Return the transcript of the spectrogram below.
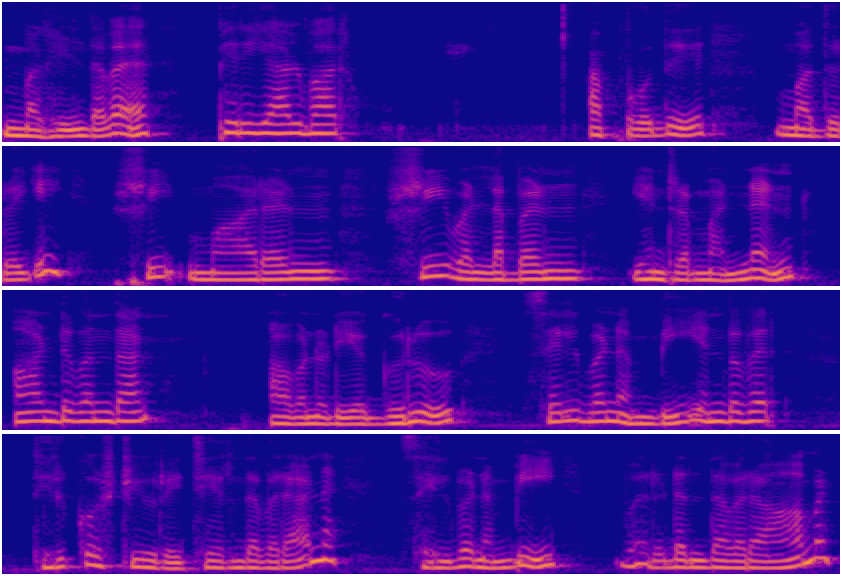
மகிழ்ந்தவர் பெரியாழ்வார். அப்போது மதுரையை ஸ்ரீ மாறன் ஸ்ரீவல்லபன் என்ற மன்னன் ஆண்டு வந்தான். அவனுடைய குரு செல்வநம்பி என்பவர். திருக்கோஷ்டியூரைச் சேர்ந்தவரான செல்வநம்பி வருடந்தவராமல்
